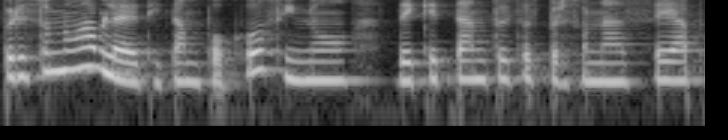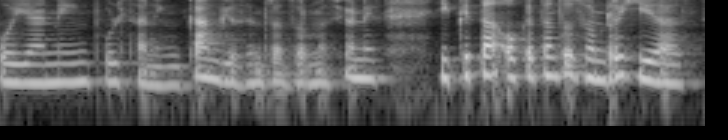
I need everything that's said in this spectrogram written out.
pero eso no habla de ti tampoco, sino de qué tanto estas personas se apoyan e impulsan en cambios, en transformaciones y qué o qué tanto son rígidas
